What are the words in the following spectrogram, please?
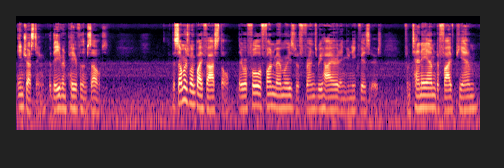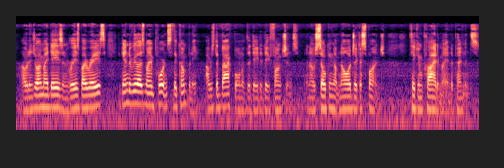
interesting that they even pay for themselves. The summers went by fast though. They were full of fun memories with friends we hired and unique visitors. From 10 a.m. to 5 p.m., I would enjoy my days and raise by raise, began to realize my importance to the company. I was the backbone of the day to day functions, and I was soaking up knowledge like a sponge, taking pride in my independence.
